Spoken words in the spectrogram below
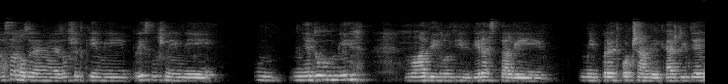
a samozrejme so všetkými príslušnými mm, neduhmi mladých ľudí vyrastali mi pred očami každý deň.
